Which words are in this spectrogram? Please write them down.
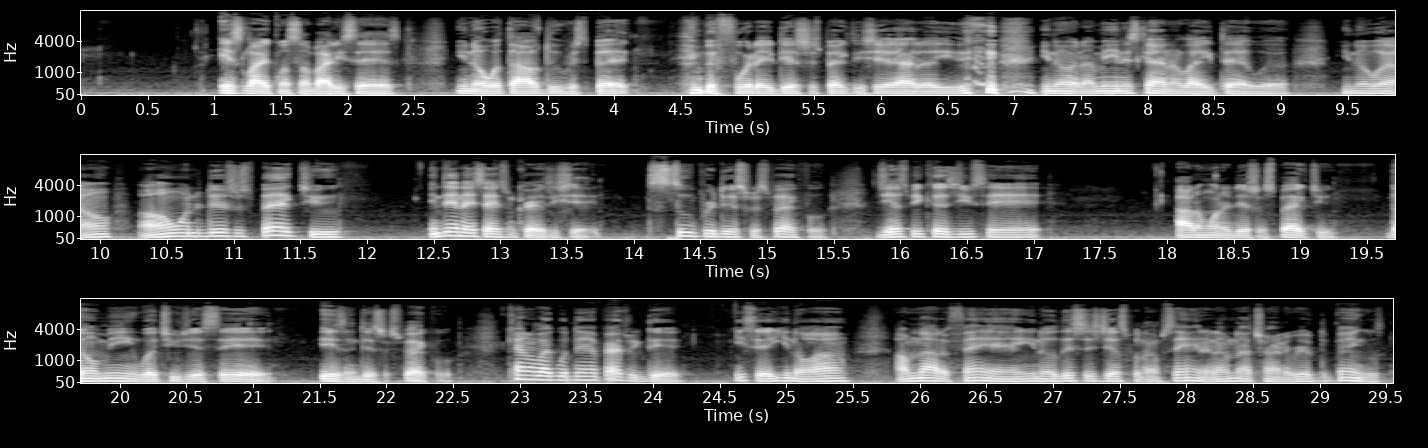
It's like when somebody says, you know, without due respect, before they disrespect the shit out of you. you know what I mean? It's kind of like that. Well, you know what? I don't, I don't want to disrespect you. And then they say some crazy shit. Super disrespectful. Just because you said, I don't want to disrespect you, don't mean what you just said isn't disrespectful. Kind of like what Dan Patrick did. He said, you know, I'm I'm not a fan. You know, this is just what I'm saying, and I'm not trying to rip the Bengals.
